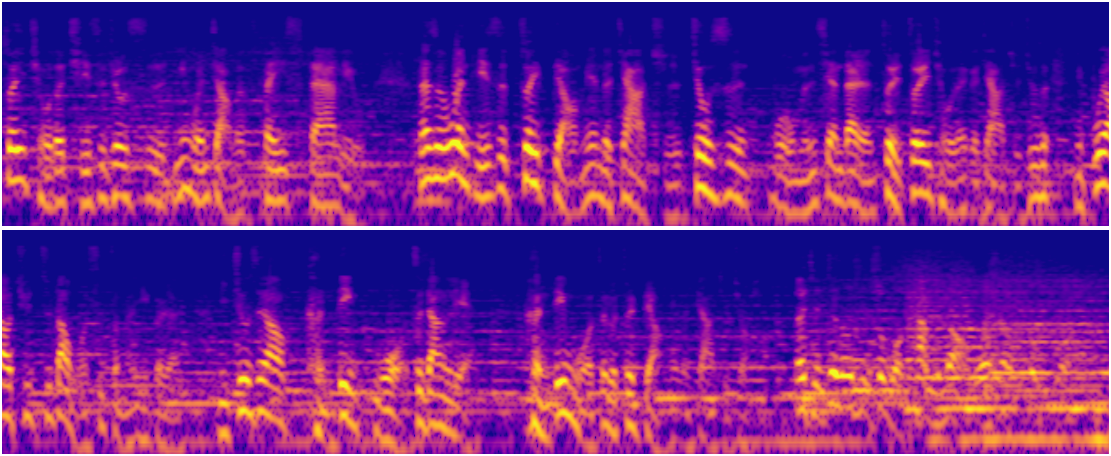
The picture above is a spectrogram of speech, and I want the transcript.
追求的其实就是英文讲的 face value。但是问题是最表面的价值，就是我们现代人最追求的一个价值，就是你不要去知道我是怎么一个人，你就是要肯定我这张脸，肯定我这个最表面的价值就好。而且这东西是我看不到，我想通过。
